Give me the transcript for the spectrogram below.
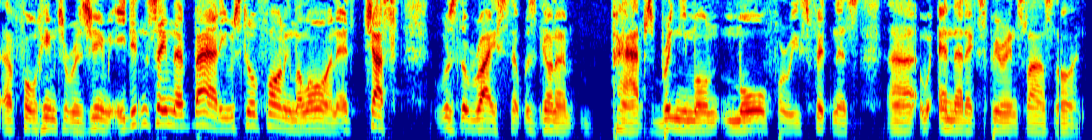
uh, for him to resume. He didn't seem that bad. He was still finding the line. It just was the race that was going to perhaps bring him on more for his fitness uh, and that experience last night.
